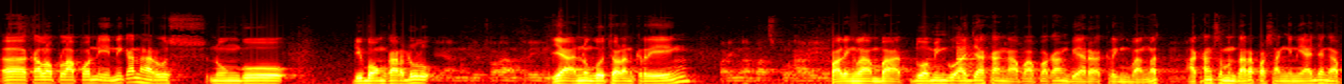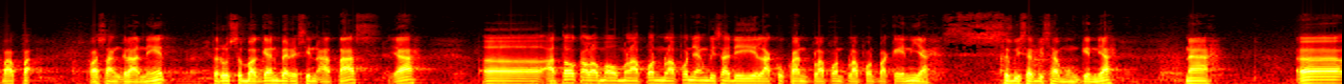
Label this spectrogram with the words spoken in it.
eh, kalau pelapon ini kan harus nunggu dibongkar dulu. Ya nunggu coran kering. Ya, nunggu coran kering. Paling lambat 10 hari. Paling lambat dua minggu aja Kang, nggak apa-apa Kang, biar kering banget. Akang sementara pasang ini aja nggak apa-apa. Pasang granit, terus sebagian beresin atas, ya. Eh, atau kalau mau melapon melapon yang bisa dilakukan pelapon pelapon pakai ini ya sebisa-bisa mungkin ya. Nah, eh,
